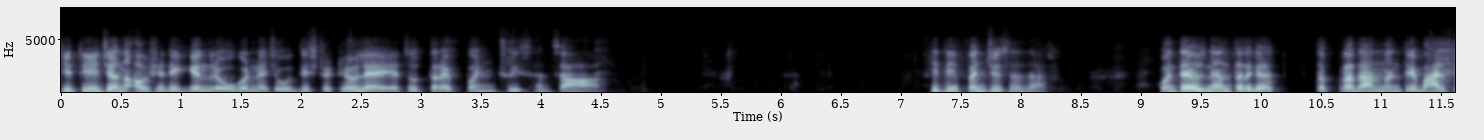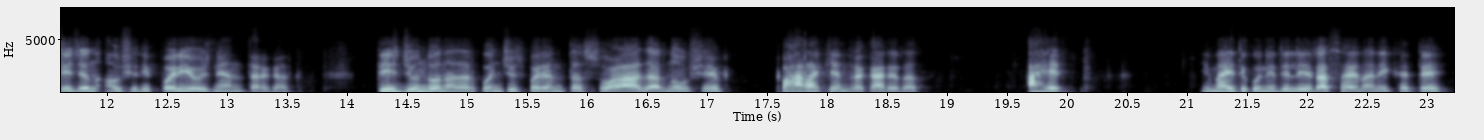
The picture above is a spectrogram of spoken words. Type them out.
किती जन औषधी केंद्र उघडण्याचे उद्दिष्ट ठेवले आहे? याचं उत्तर आहे पंचवीस हजार. किती? पंचवीस हजार. कोणत्या योजनेअंतर्गत? तर प्रधानमंत्री भारतीय जन औषधी परियोजनेअंतर्गत. तीस जून दोन हजार पंचवीसपर्यंत सोळा हजार नऊशे बारा केंद्र कार्यरत आहेत. ही माहिती कोणी दिली? रसायन आणि खते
